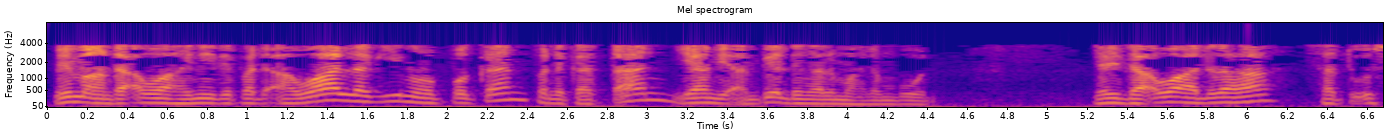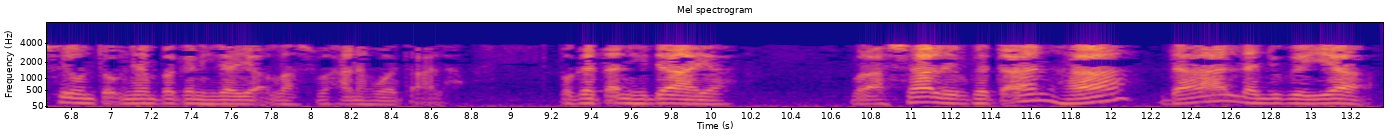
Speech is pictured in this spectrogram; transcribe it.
Memang dakwah ini daripada awal lagi merupakan pendekatan yang diambil dengan lemah lembut. Jadi dakwah adalah satu usaha untuk menyampaikan hidayah Allah Subhanahu Wa Taala. Perkataan hidayah berasal dari perkataan ha, dal dan juga ya.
